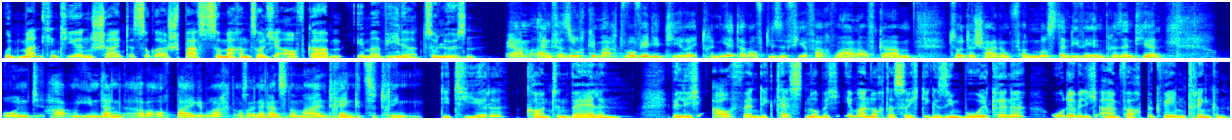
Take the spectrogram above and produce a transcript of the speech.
Und manchen Tieren scheint es sogar Spaß zu machen, solche Aufgaben immer wieder zu lösen. Wir haben einen Versuch gemacht, wo wir die Tiere trainiert haben auf diese Vierfach-Wahlaufgaben zur Unterscheidung von Mustern, die wir ihnen präsentieren und haben ihnen dann aber auch beigebracht, aus einer ganz normalen Tränke zu trinken. Die Tiere konnten wählen. Will ich aufwendig testen, ob ich immer noch das richtige Symbol kenne, oder will ich einfach bequem trinken?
